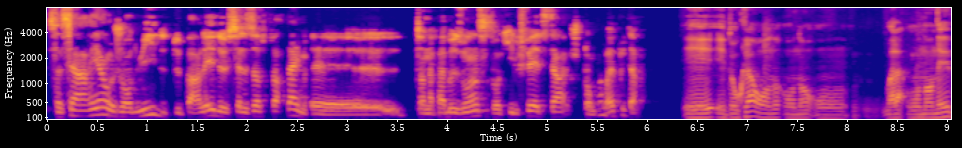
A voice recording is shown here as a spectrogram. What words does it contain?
ça sert à rien aujourd'hui de te parler de sales of part-time. Euh, T'en as pas besoin, c'est toi qui le fais, etc. Je t'en parlerai plus tard. Et, et donc là, on, on, on, voilà, on en est,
